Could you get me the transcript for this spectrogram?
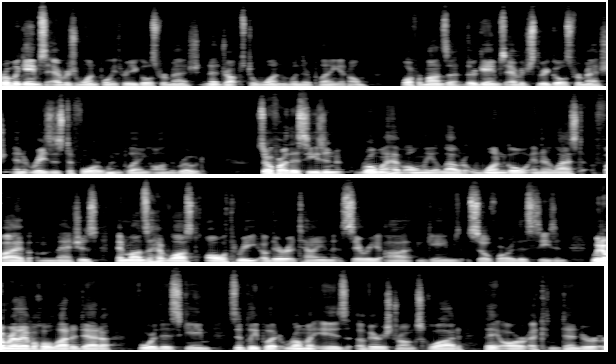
Roma games average 1.3 goals per match, and it drops to one when they're playing at home. While for Monza, their games average three goals per match, and it raises to four when playing on the road. So far this season, Roma have only allowed one goal in their last five matches, and Monza have lost all three of their Italian Serie A games so far this season. We don't really have a whole lot of data for this game. Simply put, Roma is a very strong squad. They are a contender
